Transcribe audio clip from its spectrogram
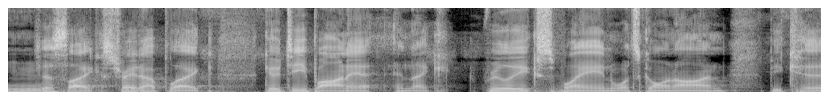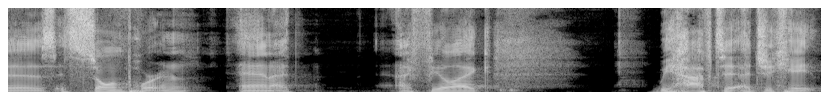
Mm. Just like straight up like go deep on it and like really explain what's going on because it's so important and I I feel like we have to educate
